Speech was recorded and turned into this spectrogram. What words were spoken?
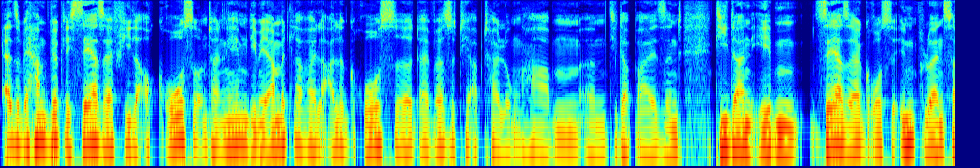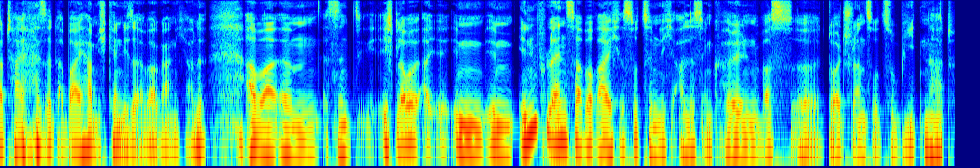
also wir haben wirklich sehr, sehr viele auch große Unternehmen, die ja mittlerweile alle große Diversity-Abteilungen haben, ähm, die dabei sind, die dann eben sehr, sehr große Influencer teilweise dabei haben. Ich kenne die selber gar nicht alle, aber ähm, es sind, ich glaube, im, im Influencer-Bereich ist so ziemlich alles in Köln, was äh, Deutschland so zu bieten hat.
